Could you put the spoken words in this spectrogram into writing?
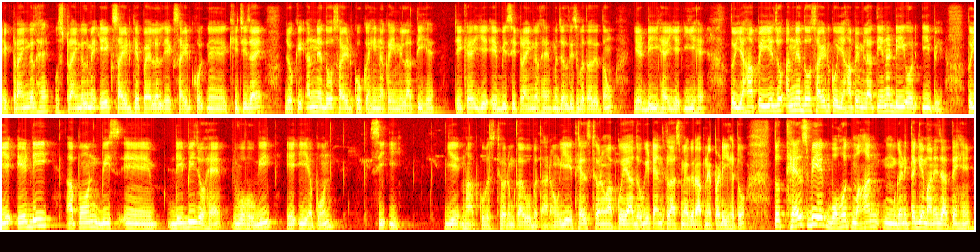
एक ट्राइंगल है, उस ट्राइंगल में एक साइड के पैरेलल एक साइड खींची जाए, जो कि अन्य दो साइड को कहीं ना कहीं मिलाती है। ठीक है, ये ए बी सी ट्राइंगल है, मैं जल्दी से बता देता हूँ, ये डी है, ये ई e है। तो यहाँ पे ये जो अन्य दो साइड को यहाँ पे मिलाती है ना डी और ई e पे तो ये A D upon B D B जो है, वो होगी ए ई अपॉन सी ई ये मैं आपको बस थ्योरम का वो बता रहा हूँ। ये थेल्स थ्योरम आपको याद होगी टेंथ क्लास में अगर आपने पढ़ी है तो। तो थेल्स भी एक बहुत महान गणितज्ञ माने जाते हैं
